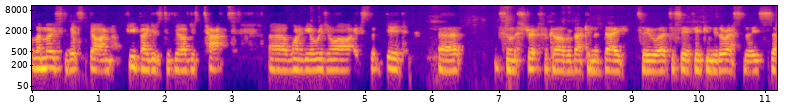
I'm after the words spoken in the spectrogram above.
although most of it's done. A few pages to do. I've just tapped uh, one of the original artists that did uh, some of the strips for Carver back in the day to uh, to see if he can do the rest of these. So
